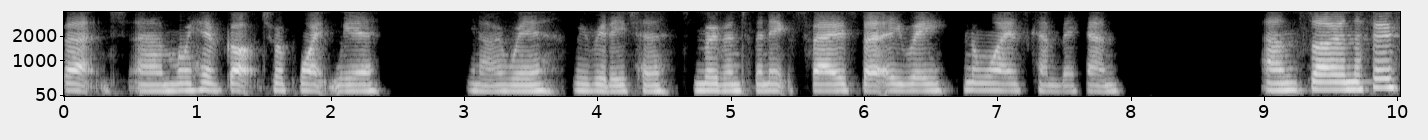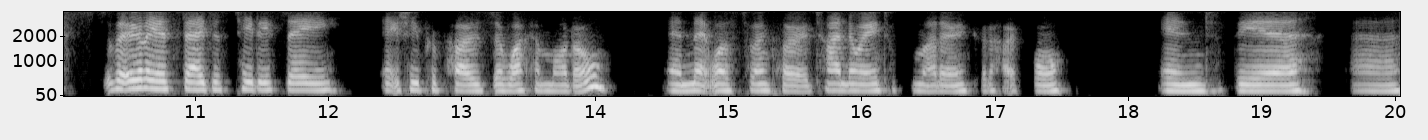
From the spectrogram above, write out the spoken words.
but um, we have got to a point where, you know, we're, we're ready to, to move into the next phase, but iwi can always come back in. Um, so in the first, the earlier stages, TDC actually proposed a waka model, and that was to include Tainui, Tokomaru, Kurahaupo, and their uh,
